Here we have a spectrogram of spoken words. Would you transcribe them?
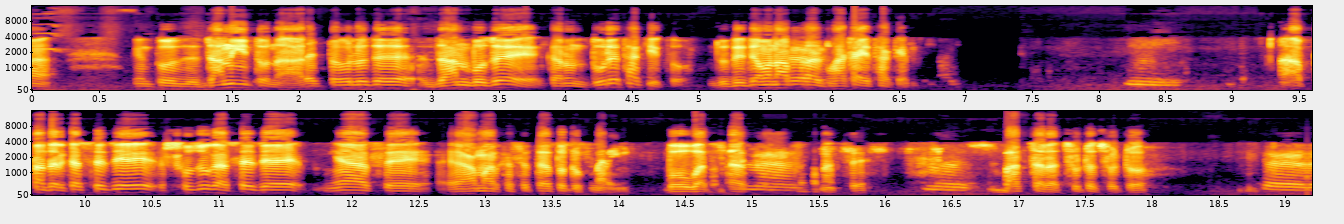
হ্যাঁ কিন্তু জানি তো না। আরেকটা হলো যে জান বোঝে কারণ দূরে থাকি তো। যদি যেমন আপনারা হ্যাঁ। ঢাকায় থাকেন। আপনাদের কাছে যে সুযোগ আছে যে আছে আমার কাছে তো এতটুকু নাই। বউ বাচ্চা আছে। বাচ্চারা ছোট ছোট। হ্যাঁ,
